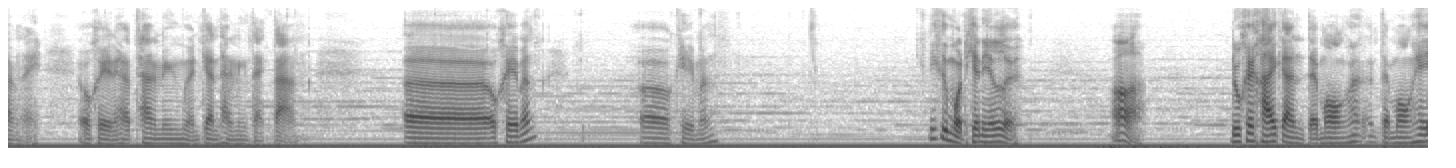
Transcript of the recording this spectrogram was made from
ทางไหนโอเคนะครับ ทางหนึ่งเหมือนกันทางหนึ่งแตกต่างเอ่อโอเคมั้งโอเคมั้งนี่คือหมดแค่นี้แล้วเลยอ๋อดูคล้าย ๆ กันแต่มองแต่มองให้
